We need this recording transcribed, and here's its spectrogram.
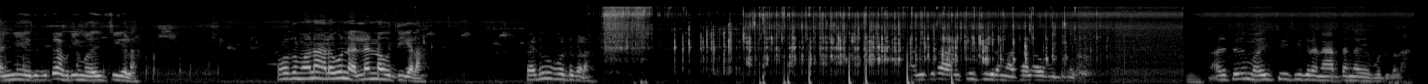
தண்ணியை இருந்துட்டு அப்படியே மதிச்சிக்கலாம். போதுமான அளவு நல்லெண்ணெய் ஊற்றிக்கலாம் கடுகு போட்டுக்கலாம். அதுக்கு தான் அரைச்சி வச்சுக்கிற மசாலாவை போட்டுக்கலாம். அடுத்தது மதிச்சு வச்சுக்கிற நார்த்தங்காயை போட்டுக்கலாம்.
